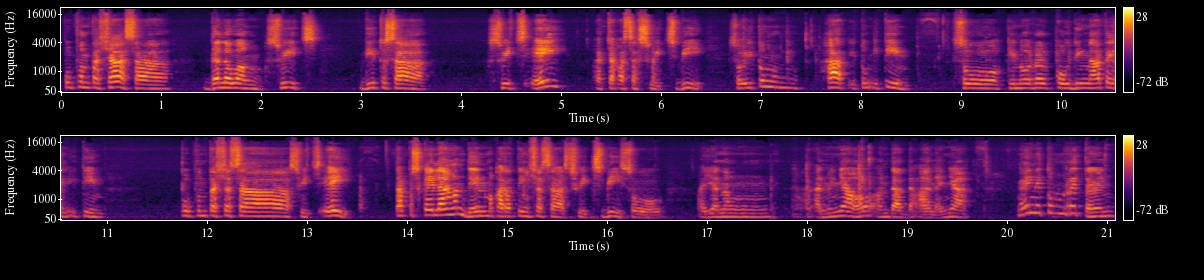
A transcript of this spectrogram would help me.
pupunta siya sa dalawang switch. Dito sa switch A at saka sa switch B. So itong hot, itong itim, so kinolor coding natin itim, pupunta siya sa switch A. Tapos kailangan din makarating siya sa switch B. So ayan ang ano niya oh, ang dadaanan niya. Ngayon itong return,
